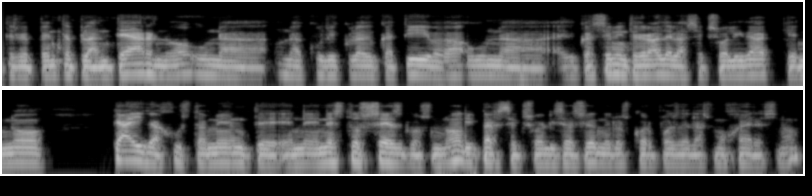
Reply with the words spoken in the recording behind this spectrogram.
de repente plantear ¿no? una, una currícula educativa, una educación integral de la sexualidad que no caiga justamente en, en estos sesgos ¿no? de hipersexualización de los cuerpos de las mujeres ¿no?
